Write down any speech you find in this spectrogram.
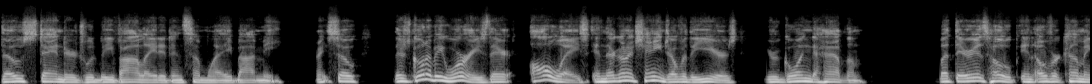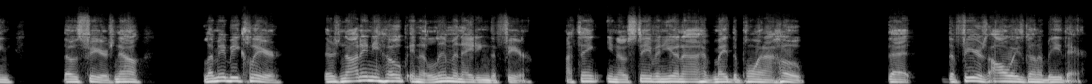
those standards would be violated in some way by me? Right. So there's going to be worries there always, and they're going to change over the years. You're going to have them but there is hope in overcoming those fears. Now, let me be clear. There's not any hope in eliminating the fear. I think, you know, Steven, you and I have made the point, I hope, that the fear is always going to be there,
